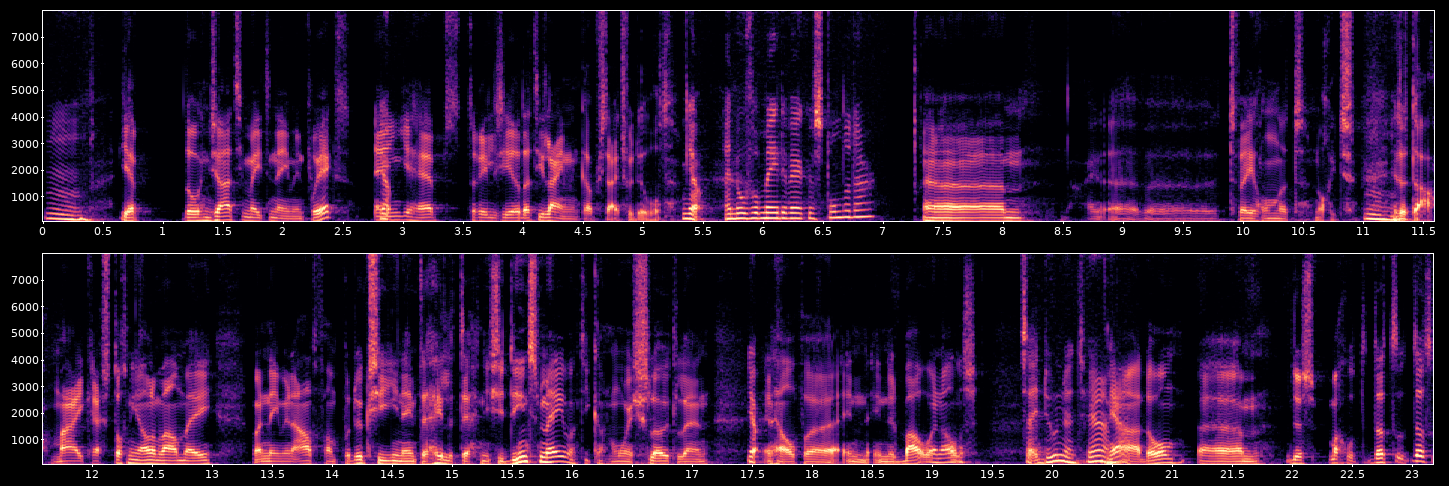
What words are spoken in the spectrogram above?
Hmm. Je hebt de organisatie mee te nemen in het project. En Ja. je hebt te realiseren dat die lijnencapaciteit verdubbelt. Ja, en hoeveel medewerkers stonden daar? Ehm, nou, eh, eh, 200 nog iets Mhm. in totaal. Maar je krijgt ze toch niet allemaal mee. Maar neem een aantal van productie. Je neemt de hele technische dienst mee. Want die kan mooi sleutelen en, Ja. en helpen in, in het bouwen en alles. Zij doen het, ja. Ja, daarom. Ehm, dus, maar goed, dat, dat,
